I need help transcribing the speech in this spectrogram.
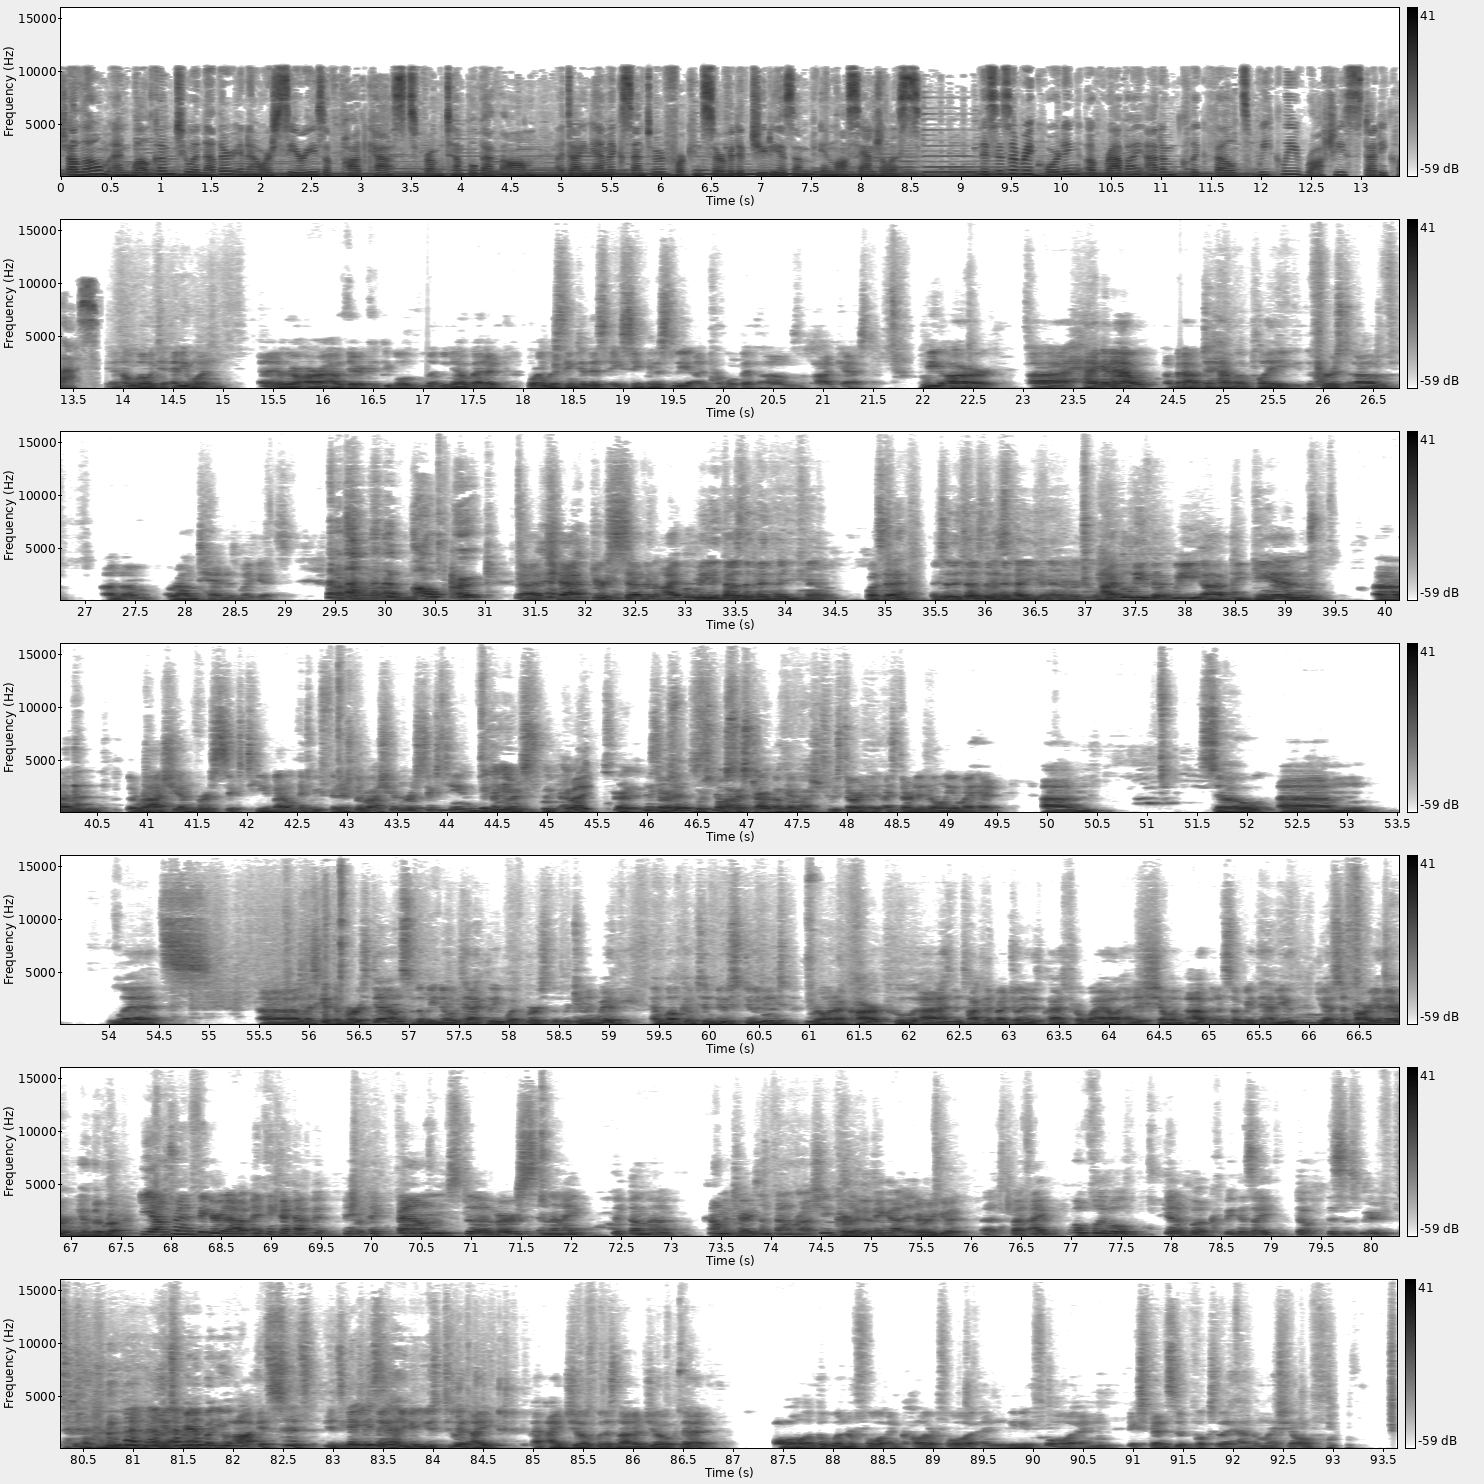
Shalom, and welcome to another in our series of podcasts from Temple Beth Am, a dynamic center for conservative Judaism in Los Angeles. This is a recording of Rabbi Adam Kligfeld's weekly Rashi study class. And hello to anyone, and I know there are out there because people let me know about it, who are listening to this asynchronously on Temple Beth Am's podcast. We are uh, hanging out, about to have a plague, the first of, I don't know, around 10 is my guess. Um, Ballpark. uh, chapter 7, I I mean, believe. it does depend how you count. What's that? I said it does depend how you count. I believe that we uh, began um, the Rashi on verse 16, but I don't think we finished the Rashi on verse 16. We didn't even, we, I Right. don't start We started? We're supposed to start with the Okay, Rashi. so we started, I started it only in my head. Um, so, um, let's, uh, let's get the verse down so that we know exactly what verse that we're dealing with. And welcome to new student, Rona Karp, who, uh, has been talking about joining this class for a while and is showing up, and it's so great to have you. Do you have Sefaria there? You have the, Yeah, I'm trying to figure it out. I think I have it. I, I found the verse and then I clicked on the commentaries and found Rashi. So I think I got it. very good. But, but I hopefully will get a book because I don't, this is weird. It's weird, but you, uh, it's, it's, it's You get used interesting how you get used to it. I, I I joke, but it's not a joke that all of the wonderful and colorful and meaningful and expensive books that I have on my shelf,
